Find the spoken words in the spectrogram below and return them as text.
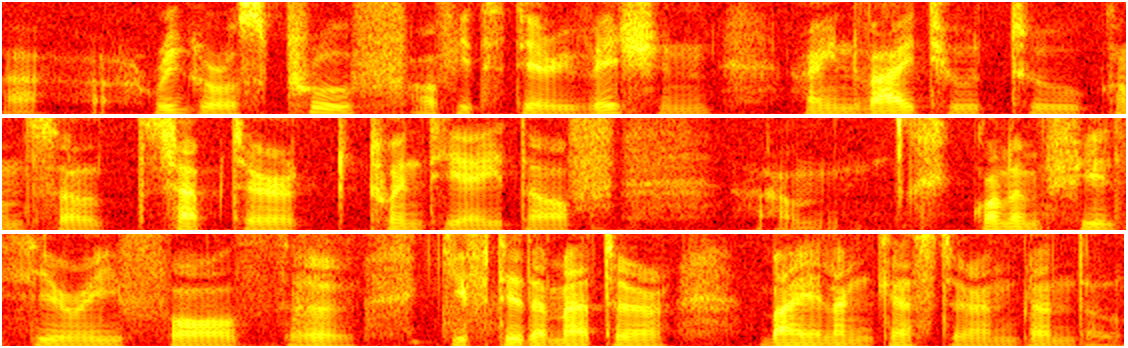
uh, rigorous proof of its derivation, I invite you to consult chapter 28 of um, Quantum Field Theory for the Gifted Amateur by Lancaster and Blundell.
